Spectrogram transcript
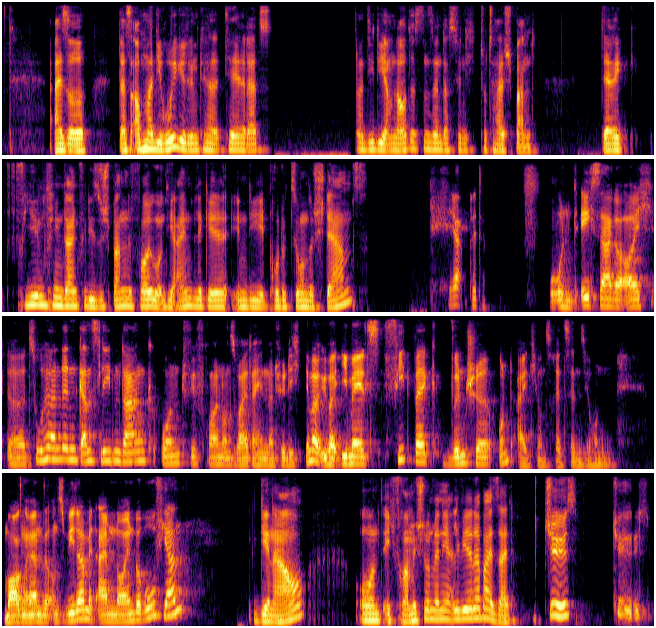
Also, dass auch mal die ruhigeren Charaktere dazu, die, die am lautesten sind, das finde ich total spannend. Derek, vielen, vielen Dank für diese spannende Folge und die Einblicke in die Produktion des Sterns. Ja, bitte. Und ich sage euch äh, Zuhörenden ganz lieben Dank und wir freuen uns weiterhin natürlich immer über E-Mails, Feedback, Wünsche und iTunes-Rezensionen. Morgen hören wir uns wieder mit einem neuen Beruf, Jan. Genau. Und ich freue mich schon, wenn ihr alle wieder dabei seid. Tschüss. Tschüss.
